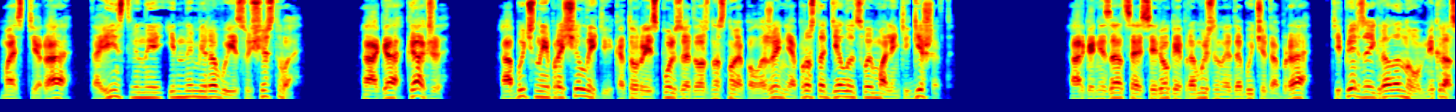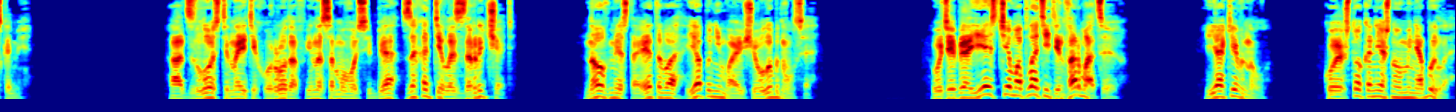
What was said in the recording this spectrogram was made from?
Мастера — таинственные инномировые существа. Ага, как же! Обычные прощелыги, которые, используя должностное положение, просто делают свой маленький гешефт. Организация Серега и промышленной добычи добра теперь заиграла новыми красками. От злости на этих уродов и на самого себя захотелось зарычать. Но вместо этого я понимающе улыбнулся. «У тебя есть чем оплатить информацию?» Я кивнул. Кое-что, конечно, у меня было.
